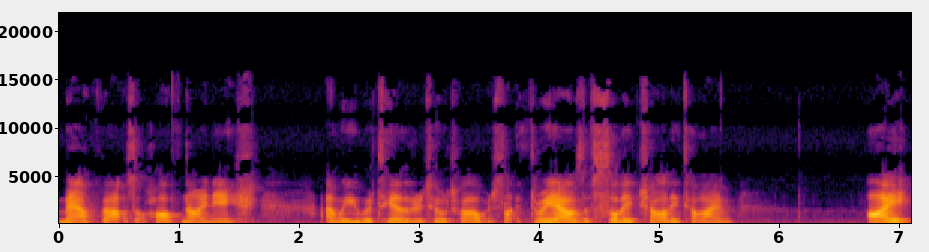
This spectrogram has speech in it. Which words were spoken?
met up about sort of half nine-ish and we were together until 12, which is like three hours of solid Charlie time. I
